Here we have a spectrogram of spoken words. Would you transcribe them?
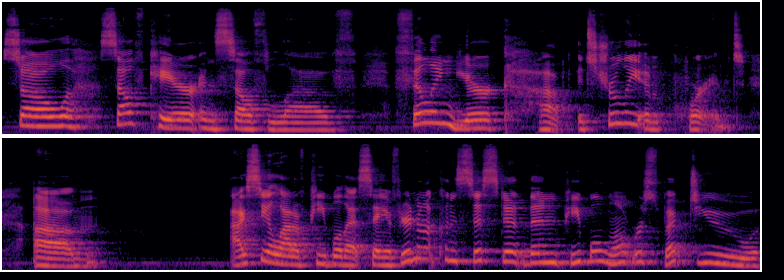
So self-care and self-love filling your cup. It's truly important. Um, I see a lot of people that say if you're not consistent, then people won't respect you.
